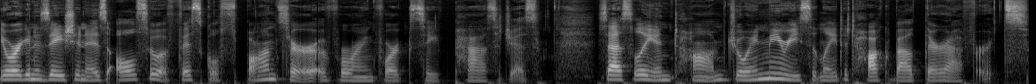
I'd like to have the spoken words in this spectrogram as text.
The organization is also a fiscal sponsor of Roaring Fork Safe Passages. Cecily and Tom joined me recently to talk about their efforts.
